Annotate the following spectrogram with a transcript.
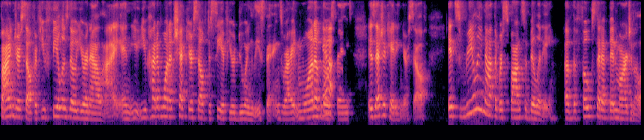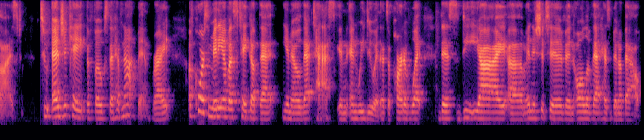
find yourself, if you feel as though you're an ally and you, you kind of want to check yourself to see if you're doing these things, right? And one of yeah. those things is educating yourself. It's really not the responsibility of the folks that have been marginalized to educate the folks that have not been, right? of course many of us take up that you know that task and and we do it. That's a part of what this dei um, initiative and all of that has been about.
